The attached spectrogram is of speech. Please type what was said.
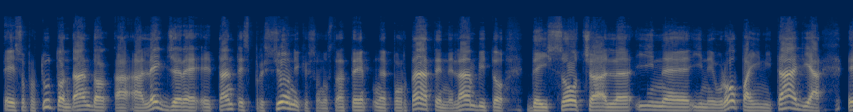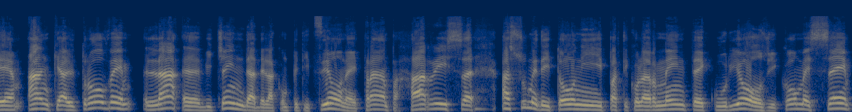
e soprattutto andando a, a leggere eh, tante espressioni che sono state eh, portate nell'ambito dei social in, eh, in Europa, in Italia e anche altrove, la eh, vicenda della competizione Trump-Harris assume dei toni particolarmente curiosi, come se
